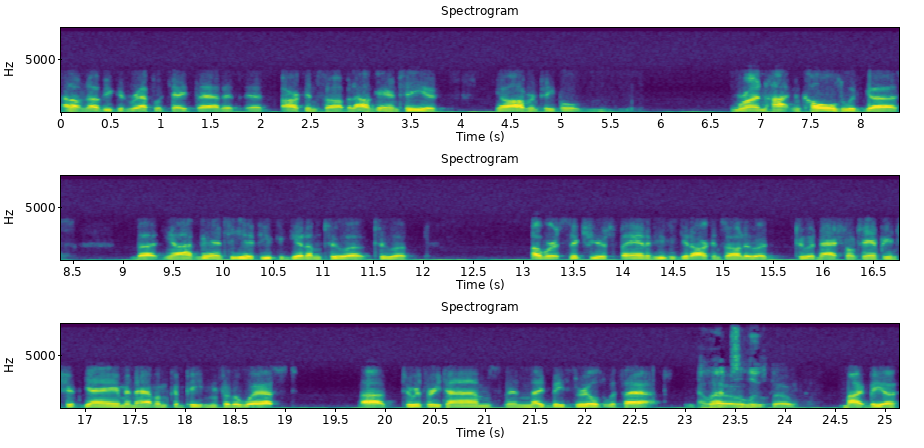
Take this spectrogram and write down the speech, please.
I don't know if you could replicate that at, at Arkansas, but I'll guarantee you, you know, Auburn people run hot and cold with Gus. But you know, I guarantee you, if you could get them to a to a over a six year span, if you could get Arkansas to a to a national championship game and have them competing for the West, uh, two or three times, then they'd be thrilled with that. Oh, so, absolutely. So might be a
